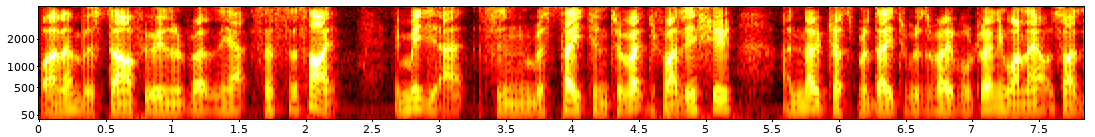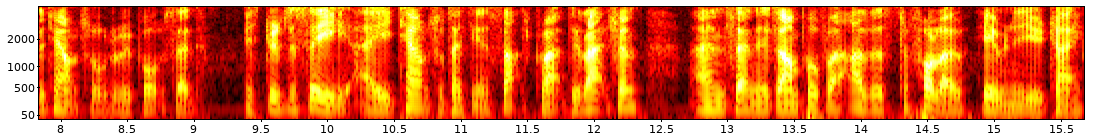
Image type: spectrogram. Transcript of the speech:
by a member of staff who inadvertently accessed the site. Immediate action was taken to rectify the issue, and no customer data was available to anyone outside the council, the report said. It's good to see a council taking such proactive action and setting an example for others to follow here in the UK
